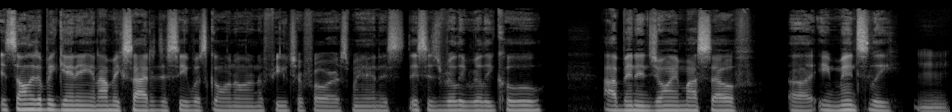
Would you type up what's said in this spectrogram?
it's only the beginning, and I'm excited to see what's going on in the future for us, man. It's this is really, really cool. I've been enjoying myself uh, immensely, Mm.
